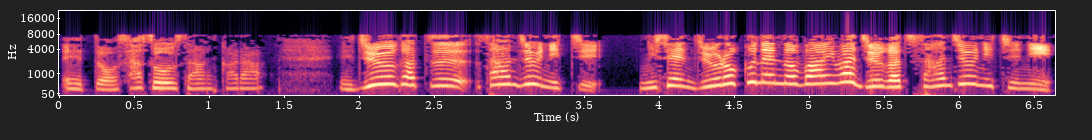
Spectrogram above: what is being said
えっ、ー、と、笹生さんから、10月30日、2016年の場合は10月30日に、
